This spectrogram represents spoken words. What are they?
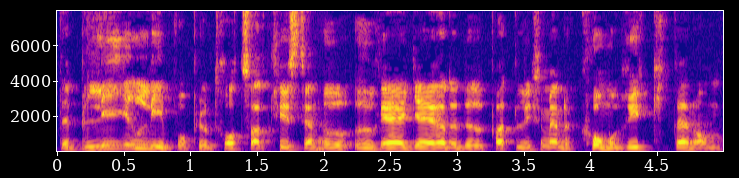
det blir Liverpool trots allt. Christian, hur, hur reagerade du på att det liksom ändå kom rykten om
